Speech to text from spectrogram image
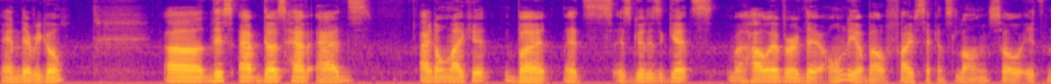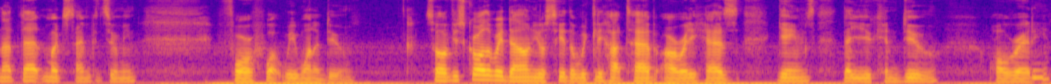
And there we go. Uh, this app does have ads. I don't like it, but it's as good as it gets. However, they're only about five seconds long, so it's not that much time consuming for what we want to do. So if you scroll all the way down, you'll see the weekly hot tab already has games that you can do already.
